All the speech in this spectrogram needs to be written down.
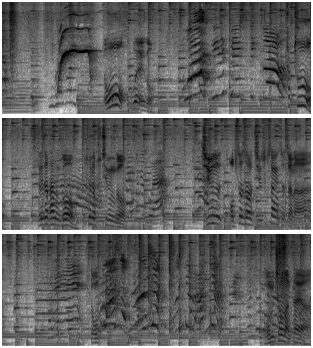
야, 오 뭐야 이거? 우와 디니페 스티커. 타투 여기다 가는 거 손에 붙이는 거. 저거는 뭐야? 지우 없어서 지우 속상했었잖아. 완전 아니야. 엄청 많다 야.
